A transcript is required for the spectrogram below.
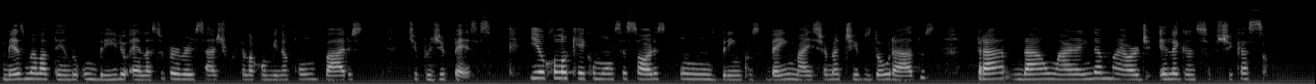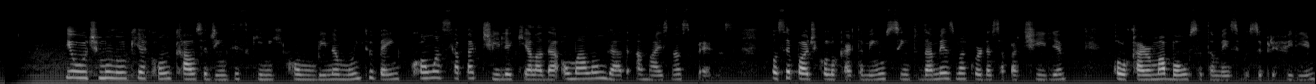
mesmo ela tendo um brilho, ela é super versátil porque ela combina com vários tipos de peças. E eu coloquei como acessórios uns brincos bem mais chamativos dourados para dar um ar ainda maior de elegância e sofisticação. E o último look é com calça jeans skinny que combina muito bem com a sapatilha que ela dá uma alongada a mais nas pernas. Você pode colocar também um cinto da mesma cor da sapatilha, colocar uma bolsa também se você preferir,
